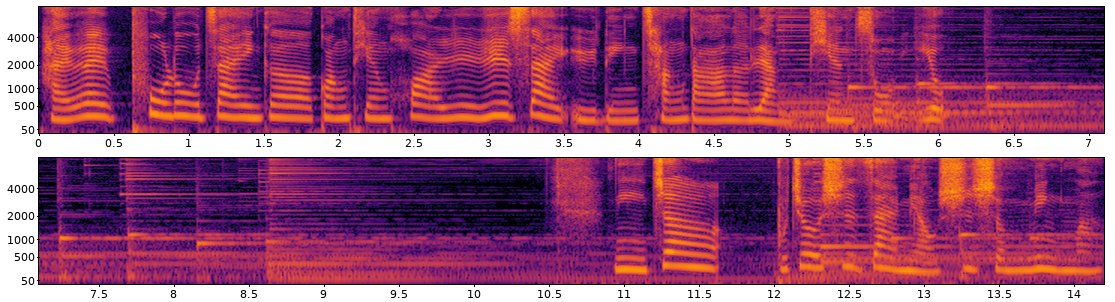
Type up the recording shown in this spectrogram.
还被曝露在一个光天化日、日晒雨淋，长达了两天左右。你这不就是在藐视生命吗？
